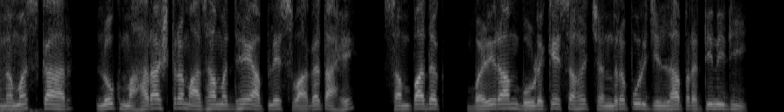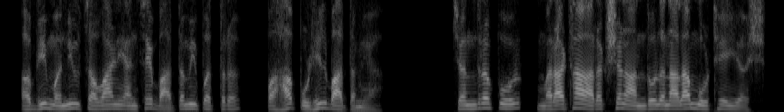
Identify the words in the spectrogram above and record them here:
नमस्कार लोक महाराष्ट्र माझामध्ये आपले स्वागत आहे. संपादक बळीराम बोडकेसह चंद्रपूर जिल्हा प्रतिनिधी अभिमन्यू चव्हाण यांचे बातमीपत्र पहा पुढील बातम्या. चंद्रपूर मराठा आरक्षण आंदोलनाला मोठे यश.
